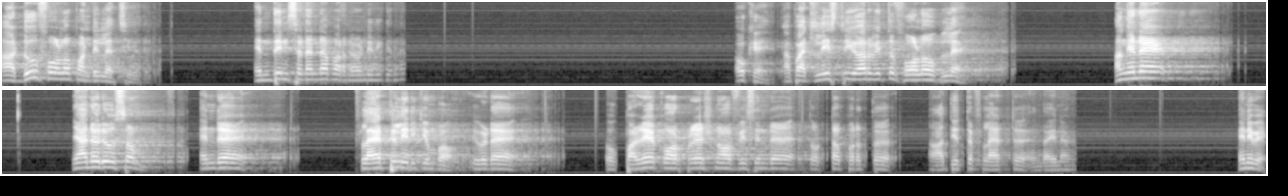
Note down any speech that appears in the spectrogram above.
ആ ഡു ഫോളോ പണ്ടിൽ അച്ചീവ് എന്ത് ഇൻസിഡന്റാ പറഞ്ഞുകൊണ്ടിരിക്കുന്നത്? ഓക്കെ അപ്പൊ at least you are with follow up അല്ലേ അങ്ങനെ ഞാനൊരു ദിവസം എന്റെ ഫ്ലാറ്റിൽ ഇരിക്കുമ്പോൾ ഇവിടെ പഴയ കോർപ്പറേഷൻ ഓഫീസിന്റെ തൊട്ടപ്പുറത്ത് ആദ്യത്തെ ഫ്ലാറ്റ് എന്തായാലും എനിവേ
